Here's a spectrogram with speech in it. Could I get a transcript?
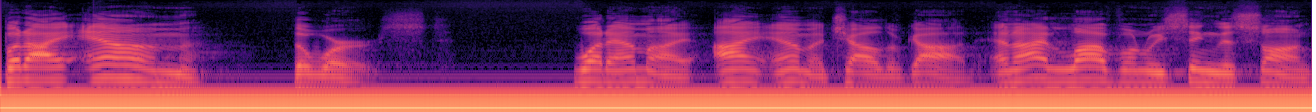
but I am the worst. What am I? I am a child of God. And I love when we sing this song.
